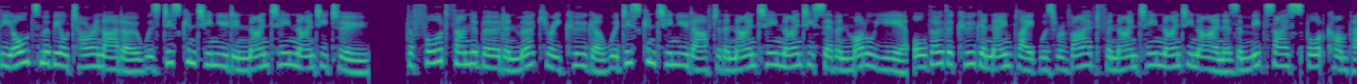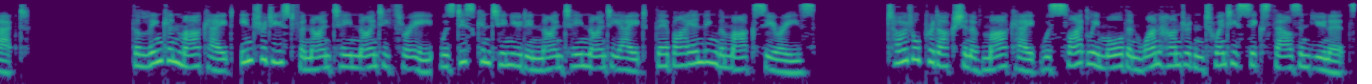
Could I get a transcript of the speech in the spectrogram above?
The Oldsmobile Toronado was discontinued in 1992. The Ford Thunderbird and Mercury Cougar were discontinued after the 1997 model year although the Cougar nameplate was revived for 1999 as a midsize sport compact. The Lincoln Mark 8, introduced for 1993, was discontinued in 1998, thereby ending the Mark series. Total production of Mark 8 was slightly more than 126,000 units.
